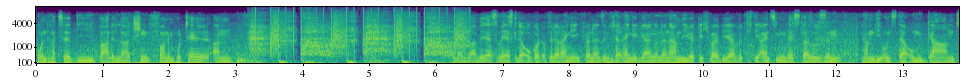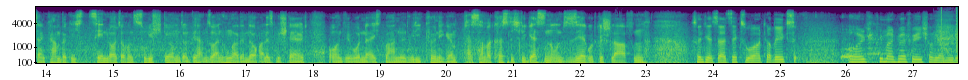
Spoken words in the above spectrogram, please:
und hatte die Badelatschen von dem Hotel an. Waren wir erst, haben wir erst gedacht, oh Gott, ob wir da reingehen können. Dann sind wir da reingegangen und dann haben die wirklich, weil wir ja wirklich die einzigen Westler so sind, haben die uns da umgarnt. Dann kamen wirklich zehn Leute auf uns zugestürmt und wir hatten so einen Hunger. Wir haben da auch alles bestellt und wir wurden da echt behandelt wie die Könige. Das haben wir köstlich gegessen und sehr gut geschlafen. Sind jetzt seit 6 Uhr unterwegs und wie man hört, bin ich schon wieder müde.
